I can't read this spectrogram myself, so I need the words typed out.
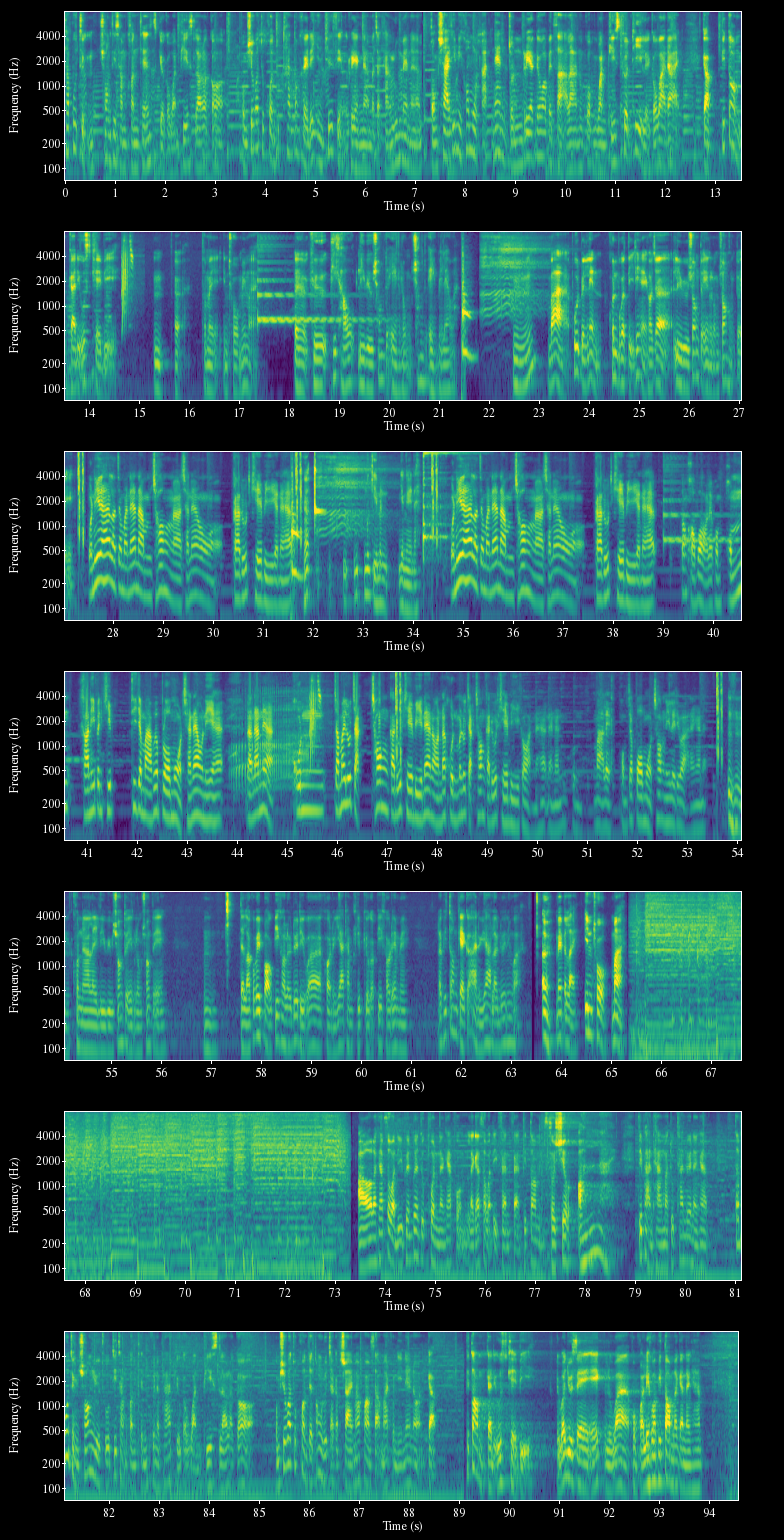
ถ้าพูดถึงช่องที่ทำคอนเทนต์เกี่ยวกับ One Piece แล้วแล้วก็ ผมเชื่อว่าทุกคนทุกท่านต้องเคยได้ยินชื่อเสียงเรียงนามมาจากทางลุ่มแม่น้ำของชายที่มีข้อมูลอัดแน่นจนเรียกได้ว่าเป็นสารานุกรม One Piece เคลื่อนที่เลยก็ว่าได้ กับพี่ต้อมกาดิอุสเคบีอืม เออทำไมอินโทรไม่มา เออ คือพี่เขารีวิวช่องตัวเองลงช่องตัวเองไปแล้วอะ หืมบ้าพูดเป็นเล่น คนปกติที่ไหนเขาจะรีวิวช่องตัวเองลงช่องของตัวเอง วันนี้นะฮะเราจะมาแนะนำช่องอ่าช anel กราดุดเคบีกันนะฮะเฮ้ยเมื่อกี้มันยังไงนะ วันนี้นะฮะเราจะมาแนะนำช่องอ่าช anel กราดุดเคบีกันนะฮะ ต้องขอบอกเลยผมผมคราวนี้เป็นคลิปที่จะมาเพื่อโปรโมทช anel นี้ฮะ ดังนั้นเนี่ยคุณจะไม่รู้จักช่องกราดุดเคบีแน่นอน ถ้าคุณไม่รู้จักช่องกราดุดเคบีก่อนนะฮะ ดังนั้นคุณ มาเลย ผมจะโปรโมทช่องนี้เลยดีกว่าดังนั้นอือหือคนอะไรรีวิวช่องตัวเองลงช่องตัวเอง อืม แต่เราก็ไปบอกพี่เขาเลยด้วยดิว่าขออนุญาตทำคลิปเกี่ยวกับพี่เขาได้ไหมแล้วพี่ต้อมแกก็อนุญาตเราด้วยนี่หว่า เออ ไม่เป็นไร อินโทรมาเอาละครับ สวัสดีเพื่อนๆทุกคนนะครับผม แล้วก็สวัสดีแฟนๆพี่ต้อมโซเชียลออนไลน์ที่ผ่านทางมาทุกท่านด้วยนะครับ ถ้าพูดถึงช่อง YouTube ที่ทำคอนเทนต์คุณภาพเกี่ยวกับ One Piece แล้วแล้วก็ ผมเชื่อว่าทุกคนจะต้องรู้จักกับชายมากความสามารถคนนี้แน่นอนกับพี่ต้อมกาดิอุสเคบีหรือว่า UCX หรือว่าผมขอเรียกว่าพี่ต้อมแล้วกันนะครับ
